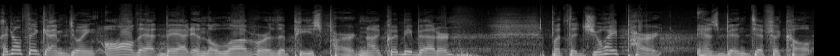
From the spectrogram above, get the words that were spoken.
I don't think I'm doing all that bad in the love or the peace part. Not could be better, but the joy part has been difficult.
